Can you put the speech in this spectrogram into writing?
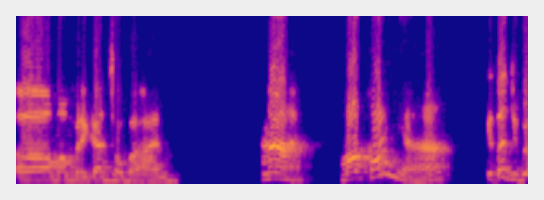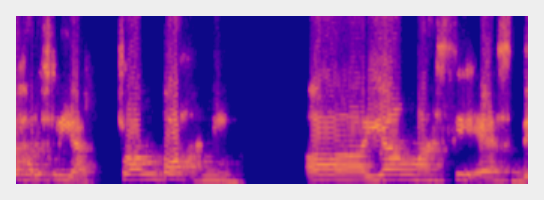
uh, memberikan cobaan. Nah, makanya kita juga harus lihat contoh nih uh, yang masih SD.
